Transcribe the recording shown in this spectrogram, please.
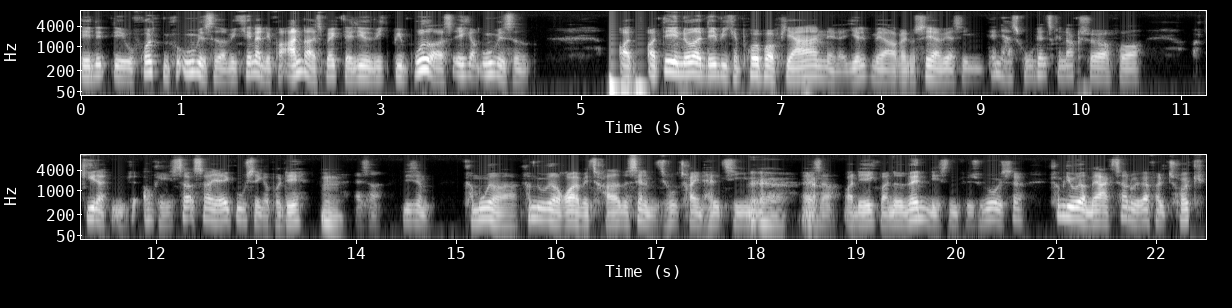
Det, er, det, det er jo frygten for uvidshed, og vi kender det fra andre aspekter i livet. Vi, vi bryder os ikke om uvidshed. Og, og det er noget af det, vi kan prøve på at fjerne, eller hjælpe med at reducere ved at sige, den her sko, den skal nok sørge for at give dig den. Okay, så, så er jeg ikke usikker på det. Mm. Altså, ligesom, kom ud og, kom nu ud og rør ved 30, selvom det tog 3,5 timer. Ja, ja. Altså, og det ikke var nødvendigt sådan fysiologisk, så kom lige ud og mærke, så er du i hvert fald tryg. Så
